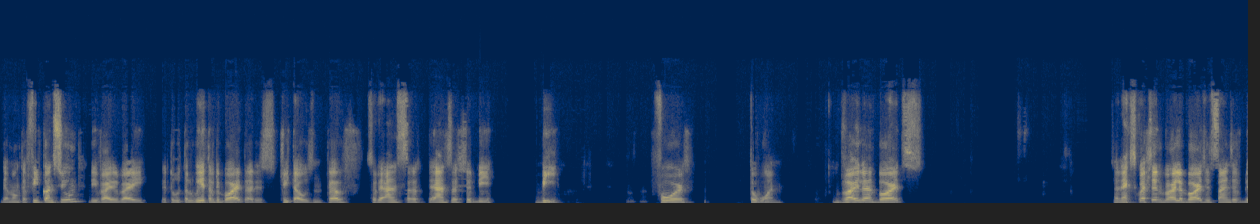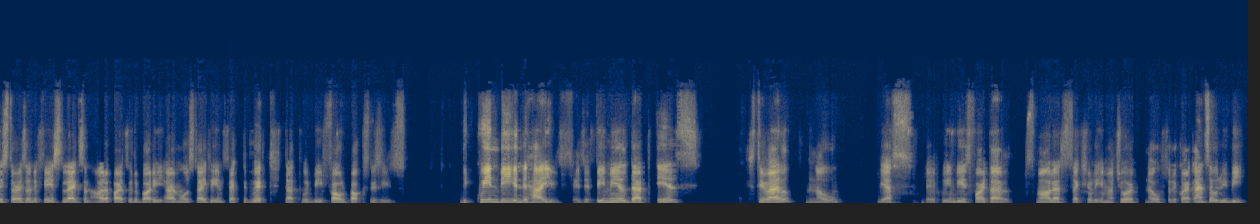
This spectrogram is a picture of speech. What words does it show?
the amount of feed consumed divided by the total weight of the bird, that is 3,000, 12. So the answer, the answer should be B, 4 to 1. Violent birds. The next question, violent birds with signs of blisters on the face, legs, and other parts of the body are most likely infected with, that would be fowl pox disease. The queen bee in the hive is a female that is sterile? No. Yes, the queen bee is fertile. Smallest, sexually immature? No. So the correct answer would be B.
